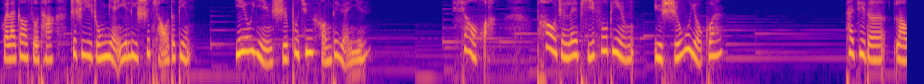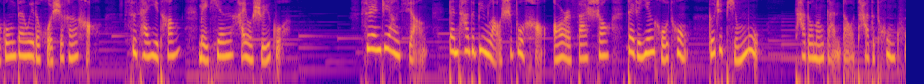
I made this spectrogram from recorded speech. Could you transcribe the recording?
回来告诉他这是一种免疫力失调的病，也有饮食不均衡的原因。笑话。疱疹类皮肤病与食物有关。她记得老公单位的伙食很好，四菜一汤，每天还有水果。虽然这样想，但她的病老是不好，偶尔发烧，带着咽喉痛，隔着屏幕，她都能感到她的痛苦，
